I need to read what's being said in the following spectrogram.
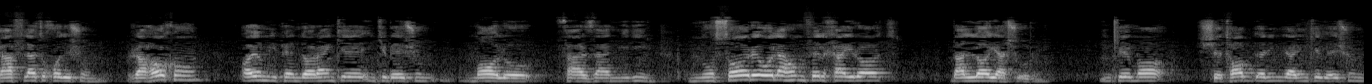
غفلت خودشون رها کن. آیا میپندارن که اینکه بهشون مال و فرزند میدیم؟ نصار لهم فی الخیرات لا یشعرون. اینکه ما شتاب داریم در اینکه بهشون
